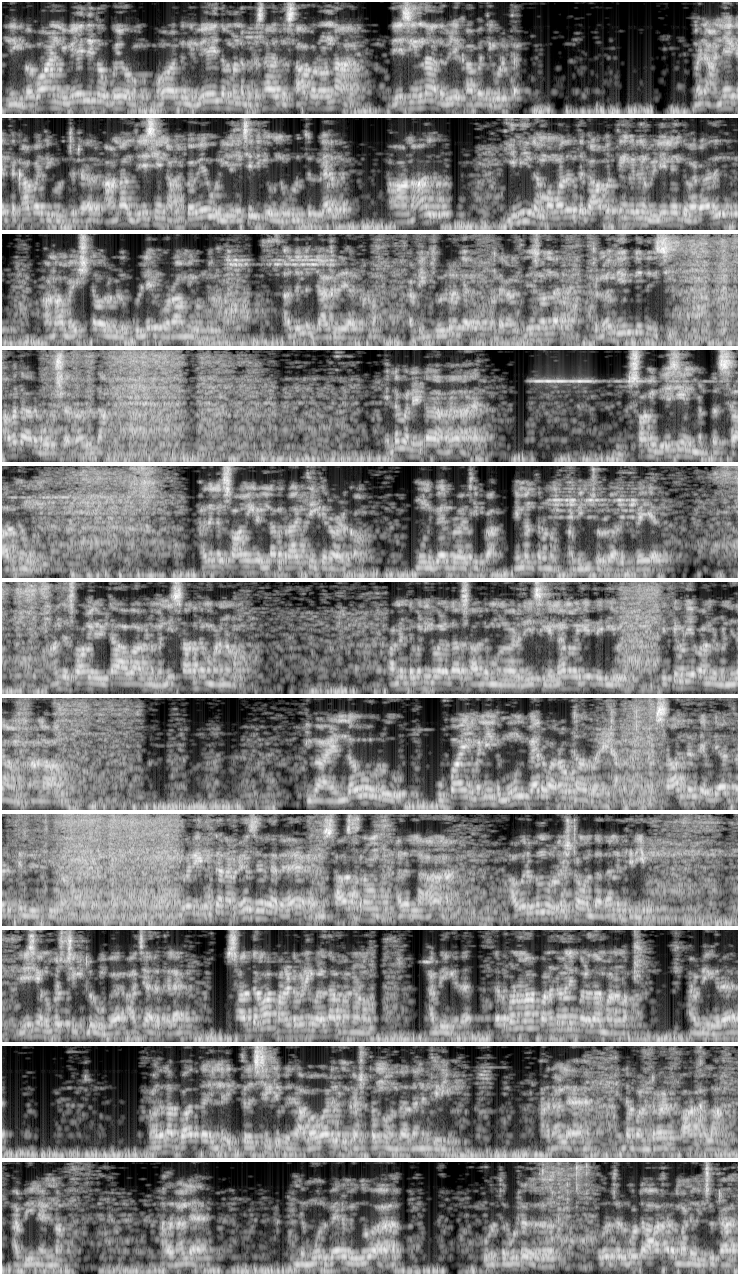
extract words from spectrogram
இன்னைக்கு பகவான் நிவேதித உபயோகம் பகவான் நிவேதம் பண்ண பிரசாதத்தை சாப்பிடணும்னா தேசியம் தான் அந்த வழியை காப்பாத்தி கொடுத்தார் மாதிரி அநேகத்தை காப்பாத்தி கொடுத்துட்டார். ஆனால் தேசியன் அப்பவே ஒரு எச்சரிக்கை ஒண்ணு கொடுத்துருக்கார். ஆனால் இனி நம்ம மதத்துக்கு ஆபத்துங்கிறது வெளியில இருந்து வராது. ஆனா வைஷ்ணவர்களுக்குள்ளே பொறாமை ஒண்ணு இருக்கும் அதுல ஜாக்கிரதையா இருக்கணும் அப்படின்னு சொல்றாரு அந்த காலத்திலேயே சொன்னார். எத்தனையோ தீர்க்கதரிசி அவதார புருஷர் அதுதான். என்ன பண்ணிட்டா? சுவாமி தேசியன் பண்ற சிராதம் ஒண்ணு அதுல சுவாமிகள் எல்லாம் பிரார்த்திக்கிற வழக்கம். மூணு பேர் பிரார்த்திப்பா நிமந்திரணம் அப்படின்னு சொல்லுவாரு பெயர் அந்த சுவாமிகள்கிட்ட ஆவாகனம் பண்ணி சாதம் பண்ணணும். பன்னெண்டு மணிக்கு மேலே தான் சாதம் பண்ணுவார். தேசிகம் எல்லாம் நமக்கே தெரியும். மித்தபடியே பன்னெண்டு மணி தான். ஆனாலும் இவா எந்தோ ஒரு உபாயம் பண்ணி இந்த மூணு பேரும் வரக்கூடாது பண்ணிட்டான் சாதத்தை எப்படியாவது தடுத்து நிறுத்திடுறான் இவர் இத்தனை பேசுறாரு. சாஸ்திரம் அதெல்லாம் அவருக்குன்னு ஒரு கஷ்டம் வந்தா தானே தெரியும். தேசியம் ரொம்ப ஸ்ட்ரிக்ட் ரொம்ப ஆச்சாரத்துல. சாந்தமா பன்னெண்டு மணிக்கு மேலே தான் பண்ணணும். அப்படிங்கிற. தர்ப்பணமா பன்னெண்டு மணிக்கு மேலே தான் பண்ணணும். அப்படிங்கிற அதெல்லாம் பார்த்தா இல்லை இத்தனை ஸ்ட்ரிக்ட் அவளுக்கு கஷ்டம்னு வந்தா தானே தெரியும். அதனால என்ன பண்றான்னு பார்க்கலாம் அப்படின்னு எண்ணம். அதனால இந்த மூணு பேரும் மெதுவா ஒருத்தர் கூட்டு ஒருத்தர் கூட்டு ஆகாரம் பண்ண வச்சுட்டா.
